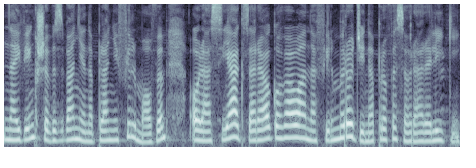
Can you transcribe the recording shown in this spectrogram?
największe wyzwanie na planie filmowym oraz jak zareagowała na film Rodzina profesora religii.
